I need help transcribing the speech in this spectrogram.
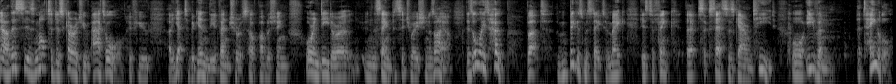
Now, this is not to discourage you at all if you are yet to begin the adventure of self publishing or indeed are uh, in the same situation as I am. There's always hope, but the biggest mistake to make is to think that success is guaranteed or even attainable.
